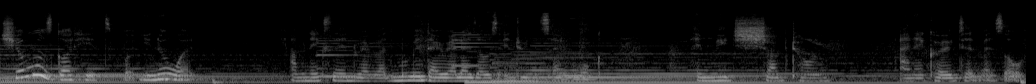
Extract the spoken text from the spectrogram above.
She almost got hit, but you know what? I'm an excellent driver. The moment I realized I was entering the sidewalk, I made sharp turn and I corrected myself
